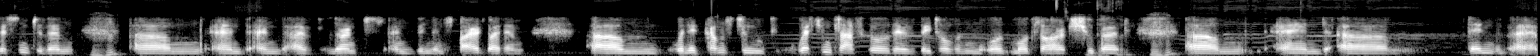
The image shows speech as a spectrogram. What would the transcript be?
listened to them, mm-hmm. um, and and I've learned and been inspired by them. Um, when it comes to Western classical, there's Beethoven, Mozart, Schubert, mm-hmm. um, and um, then uh,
